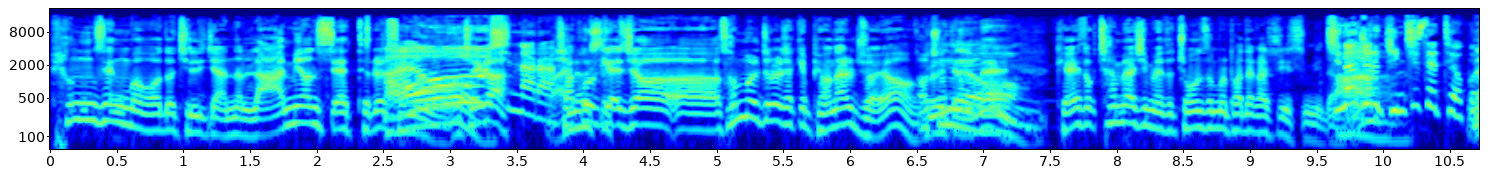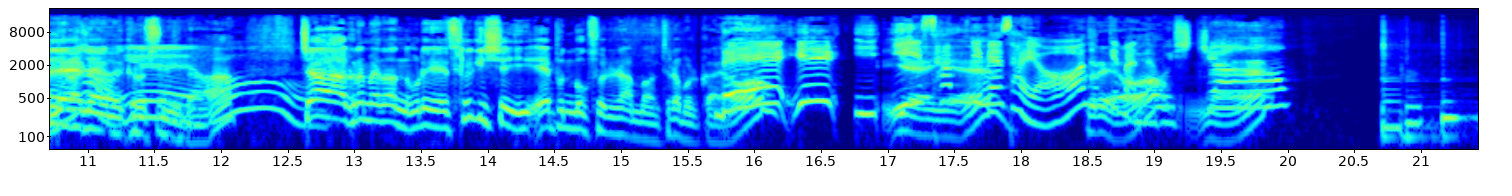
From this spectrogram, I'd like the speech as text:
평생 먹어도 질리지 않는 라면 세트를 선물로 저희가 신나라. 자꾸 이렇게 저 어, 선물들을 자꾸 변화를 줘요. 어, 그렇기 좋네요. 때문에 계속 참여하시면서 좋은 선물 받아갈 수 있습니다. 지난주는 김치 세트였거든요 네, 맞아요. 예. 그렇습니다. 오. 자, 그러면은 우리 슬기 씨의 이 예쁜 목소리를 한번 들어볼까요? 네, 예, 1223님의 예. 사연 함께 그래요. 만나보시죠. 네.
